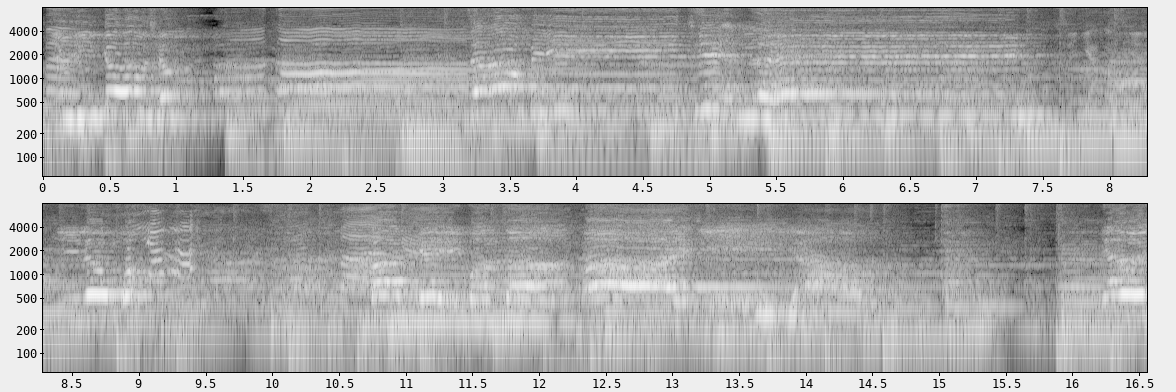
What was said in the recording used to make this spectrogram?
nhiều hình câu trong mơ to giáo bí chuyện lên thì lâu quá? Ta cây bọn ta mai chỉ giàu nhà ơi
